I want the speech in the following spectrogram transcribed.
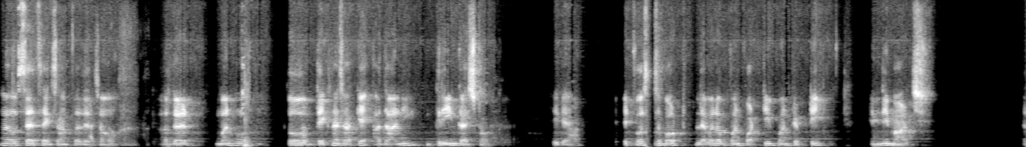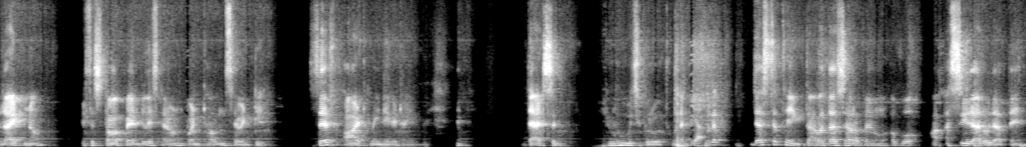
मैं उससे अच्छा एग्जांपल देता अच्छा, हूँ। तो... अगर मन हो तो. देखना जाके अदानी ग्रीन का स्टॉक ठीक है? It was about level of 140 150 in the March right now it's stock value is around 1070 सिर्फ़ आठ महीने के टाइम में। दैट्स ह्यूज ग्रोथ मतलब मतलब जस्ट अ थिंग तो दस हज़ार रुपए हो अब वो अस्सी हज़ार हो जाते हैं।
